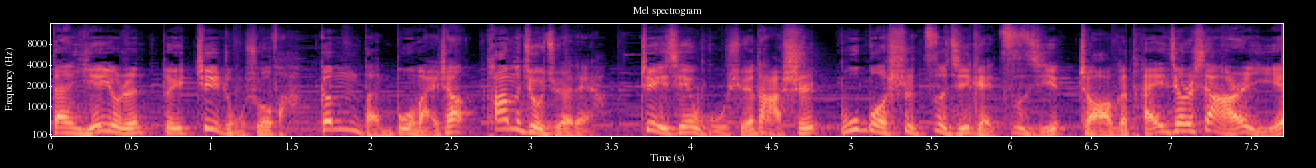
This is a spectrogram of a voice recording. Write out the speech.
但也有人对这种说法根本不买账，他们就觉得呀，这些武学大师不过是自己给自己找个台阶下而已。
